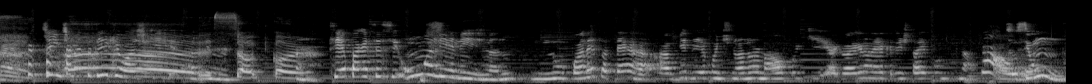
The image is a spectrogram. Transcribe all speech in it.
É. Gente, mas sabia que eu acho que Socorro. se aparecesse um alienígena no planeta Terra, a vida ia continuar normal, porque a galera não ia acreditar e ponto final. Não. Se fosse um,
